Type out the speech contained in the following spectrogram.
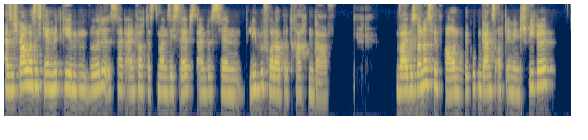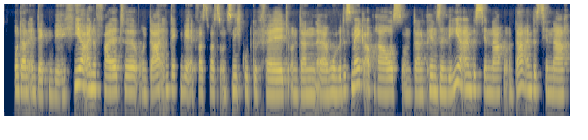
Also ich glaube, was ich gerne mitgeben würde, ist halt einfach, dass man sich selbst ein bisschen liebevoller betrachten darf. Weil besonders wir Frauen, wir gucken ganz oft in den Spiegel und dann entdecken wir hier eine Falte und da entdecken wir etwas, was uns nicht gut gefällt und dann äh, holen wir das Make-up raus und dann pinseln wir hier ein bisschen nach und da ein bisschen nach.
